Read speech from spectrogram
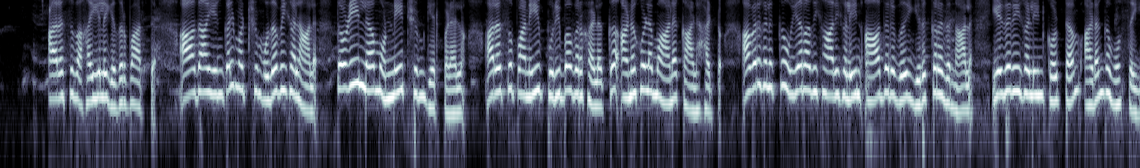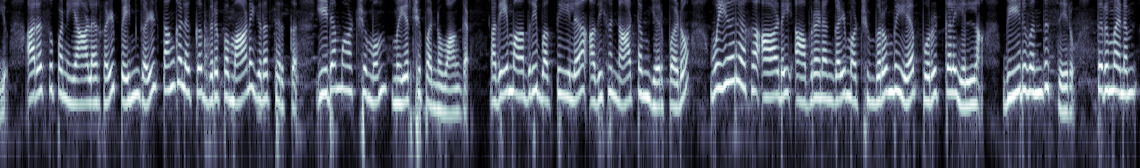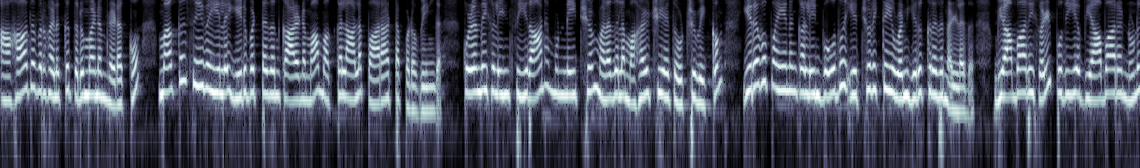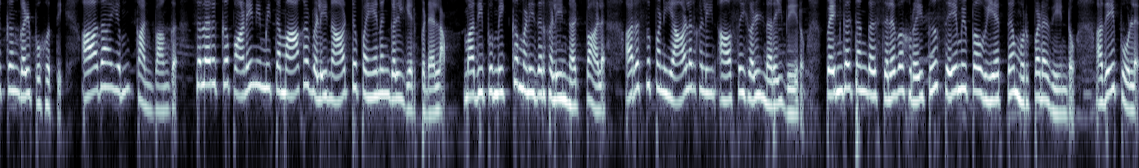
அரசு வகையில் எதிர்பார்த்து ஆதாயங்கள் மற்றும் உதவிகளால் தொழிலில் முன்னேற்றம் ஏற்படலாம். அரசு பணி புரிபவர்களுக்கு அனுகூலமான காலகட்டம். அவர்களுக்கு உயர் அதிகாரிகளின் ஆதரவு இருக்கிறதுனால எதிரிகளின் கூட்டம் அடங்கவும் செய்யும். அரசு பணியாளர்கள் பெண்கள் தங்களுக்கு விருப்பமான இடத்திற்கு இடமாற்றமும் முயற்சி பண்ணுவாங்க. அதே மாதிரி பக்தியில் அதிக நாட்டம் ஏற்படும். உயர் ரக ஆடை ஆபரணங்கள் மற்றும் விரும்பிய பொருட்களை எல்லாம் வீடு வந்து சேரும். திருமணம் ஆகாதவர்களுக்கு திருமணம் நடக்கும். மக்கள் சேவையில் ஈடுபட்டதன் காரணமாக மக்களால் பாராட்டப்படுவீங்க. குழந்தைகளின் சீரான முன்னேற்றம் மனதில் மகிழ்ச்சியை தோற்றுவிக்கும். இரவு பயணங்களின் போது எச்சரிக்கையுடன் இருக்கிறது நல்லது. வியாபாரிகள் புதிய வியாபார நுணுக்கங்கள் புகுத்தி ஆதாயம் காண்பாங்க. சிலருக்கு பணி நிமித்தமாக வெளிநாட்டு பயணங்கள் ஏற்படலாம். மதிப்பு மிக்க மனிதர்களின் நட்பால் அரசு பணியாளர்களின் ஆசைகள் நிறைவேறும். பெண்கள் தங்கள் செலவு குறைத்து சேமிப்பை உயர்த்த முற்பட வேண்டும். அதே போல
